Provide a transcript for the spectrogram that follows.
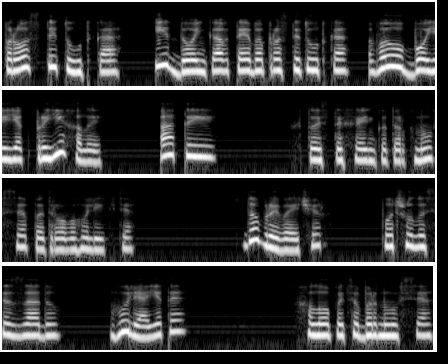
Проститутка. І донька в тебе проститутка. Ви обоє як приїхали, а ти. Хтось тихенько торкнувся Петрового ліктя. Добрий вечір, почулося ззаду. Гуляєте? Хлопець обернувся.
